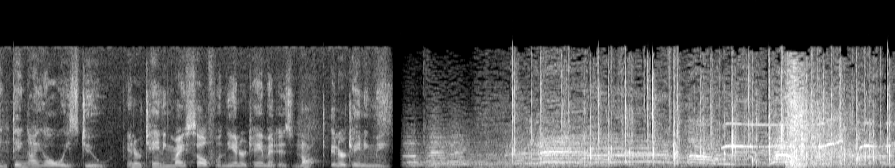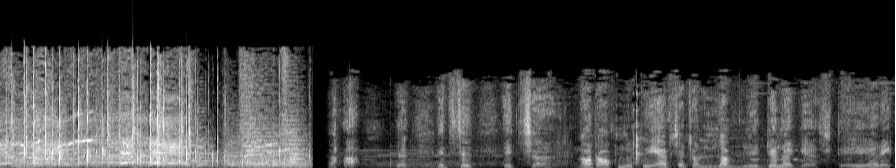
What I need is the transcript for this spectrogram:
same thing I always do entertaining myself when the entertainment is not entertaining me. It's, uh, it's uh, not often that we have such a lovely dinner guest, eh, Eric?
